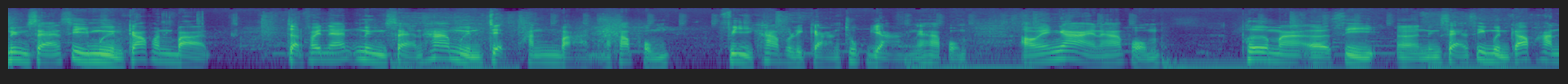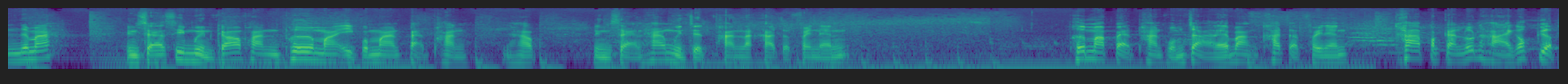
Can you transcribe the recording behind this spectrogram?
1 4 9 0 0 0 บาท จัดไฟแนนซ์1 5 7 0 0 0 บาทนะครับผมฟรีค่าบริการทุกอย่างนะครับผมเอาง่ายๆนะครับผมเพิ่มมาเออสี่เออหนึ่งแสนสี่หมื่นเก้าพันใช่ไหม หนึ่งแสนสี่หมื่นเก้าพันเพิ่มมาอีกประมาณแปดพันนะครับหนึ่งแสนห้าหมื่นเจ็ดพันราคาจัดไฟแนนซ์เพิ่มมา 8,000 ผมจ่ายอะไรบ้าง ค่าจัดไฟแนนซ์ค่าประกันรถหายก็เกือบ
